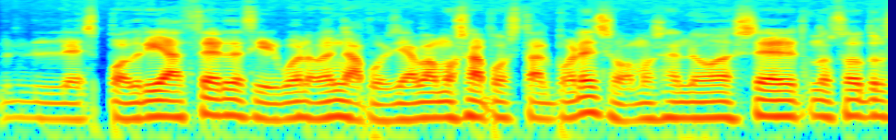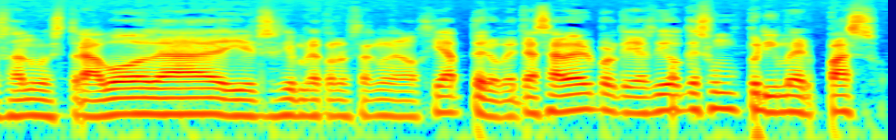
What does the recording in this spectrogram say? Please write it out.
les podría hacer decir, bueno, venga, pues ya vamos a apostar por eso, vamos a no ser nosotros a nuestra boda, ir siempre con nuestra tecnología, pero vete a saber porque ya os digo que es un primer paso.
